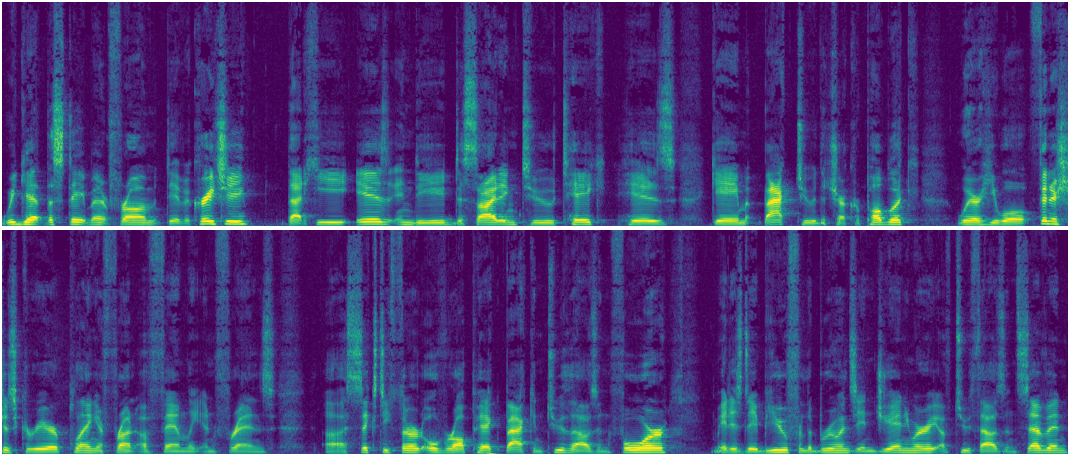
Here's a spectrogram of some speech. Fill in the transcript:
we get the statement from David Krejci that he is indeed deciding to take his game back to the Czech Republic, where he will finish his career playing in front of family and friends uh, 63rd overall pick back in 2004. Made his debut for the Bruins in January of 2007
